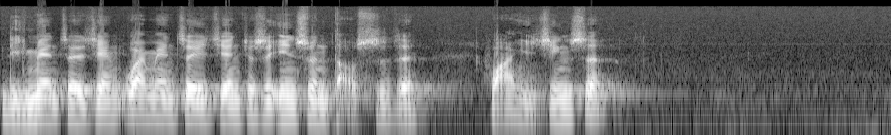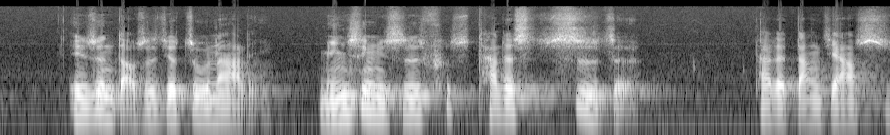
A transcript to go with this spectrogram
里面这一间，外面这一间就是英顺导师的华语精舍。英顺导师就住那里，明胜师他的侍者，他的当家师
